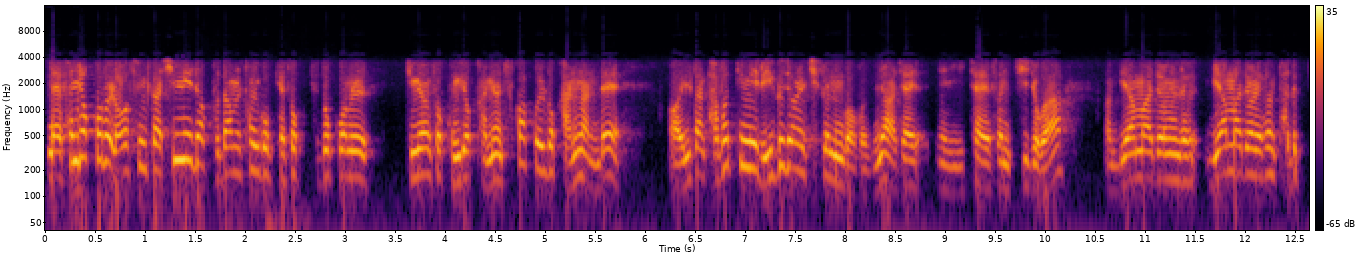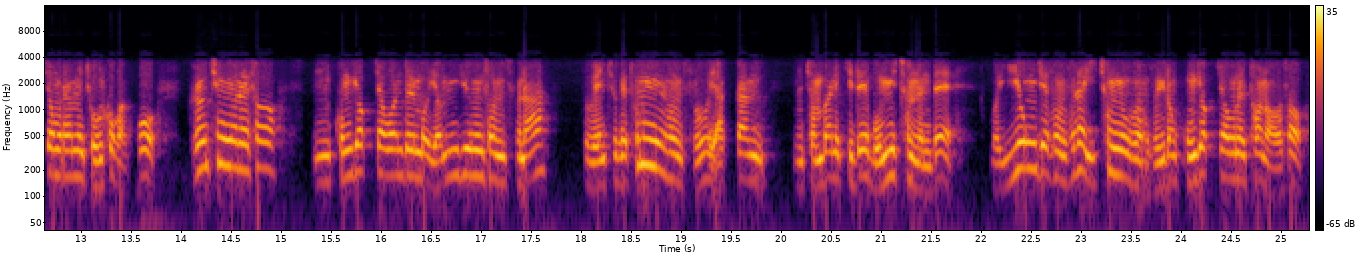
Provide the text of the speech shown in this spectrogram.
네, 선적골을 넣었으니까 심리적 부담을 털고 계속 주도권을 쥐면서 공격하면 추가골도 가능한데 어, 일단 다섯 팀이 리그전을 치르는 거거든요. 아시아 2차 예선 지조가 어, 미얀마전에서 미얀마전에서는 다득점을 하면 좋을 것 같고 그런 측면에서 음, 공격 자원들 뭐 염기훈 선수나 또 왼쪽에 손흥민 선수 약간 전반에 기대에 못 미쳤는데 뭐 이용재 선수나 이청용 선수 이런 공격 자원을 더 넣어서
